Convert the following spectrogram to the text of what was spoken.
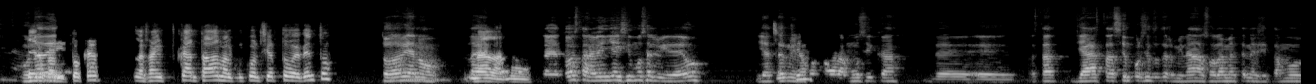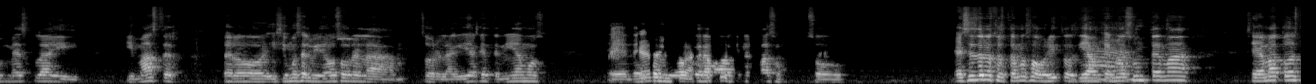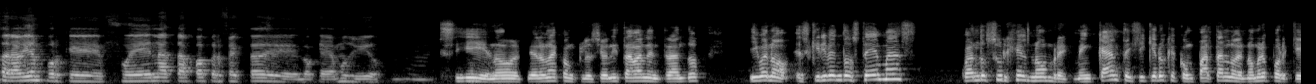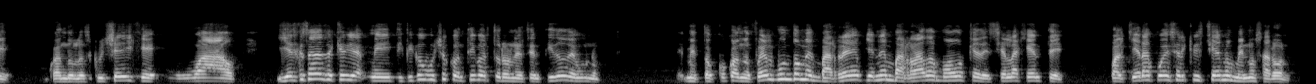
Una Pero de cuando tocan, ¿las han cantado en algún concierto o evento? Todavía no. La Nada, no. la de Todo estará bien, ya hicimos el video, ya Sí, terminamos toda la música, de, eh, está, ya está 100% terminada, solamente necesitamos mezcla y, y master, pero hicimos el video sobre la, sobre la guía que teníamos, eh, de video grabado aquí en el paso, so, ese es de nuestros temas favoritos, y aunque no es un tema, se llama Todo estará bien porque fue en la etapa perfecta de lo que habíamos vivido. Sí, no, era una conclusión y estaban entrando. Y bueno, escriben dos temas. ¿Cuándo surge el nombre? Me encanta y sí quiero que compartan lo del nombre porque cuando lo escuché dije, wow. Y es que sabes de qué me identifico mucho contigo, Arturo, en el sentido de uno. Me tocó cuando fue al mundo, me embarré bien embarrado a modo que decía la gente, cualquiera puede ser cristiano menos Aarón.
